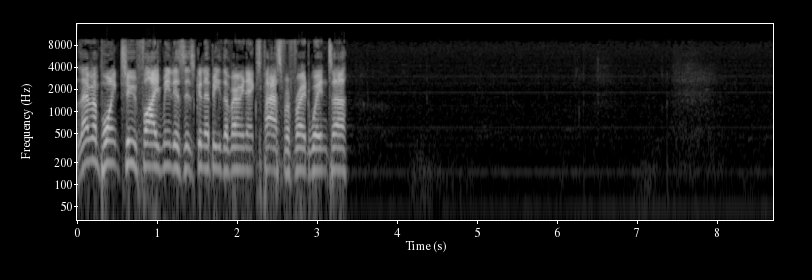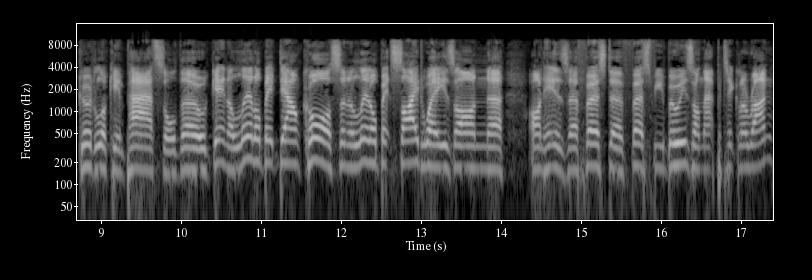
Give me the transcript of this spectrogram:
11.25 meters is going to be the very next pass for Fred Winter. Good looking pass, although getting a little bit down course and a little bit sideways on uh, on his uh, first uh, first few buoys on that particular run.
